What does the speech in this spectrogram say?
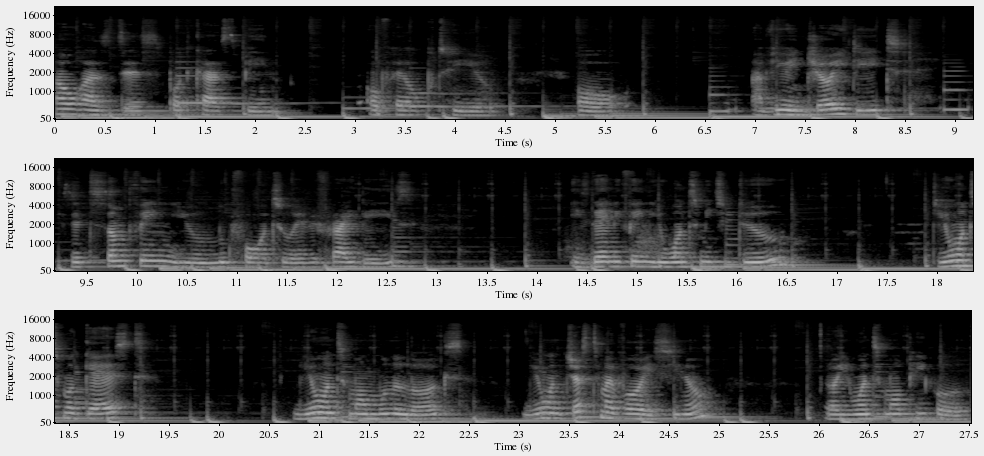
How has this podcast been of help to you? Or have you enjoyed it? Is it something you look forward to every Fridays? Is there anything you want me to do? Do you want more guests? Do you want more monologues? Do you want just my voice, you know? Or you want more people?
